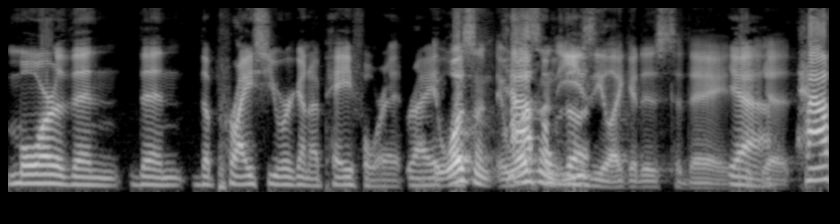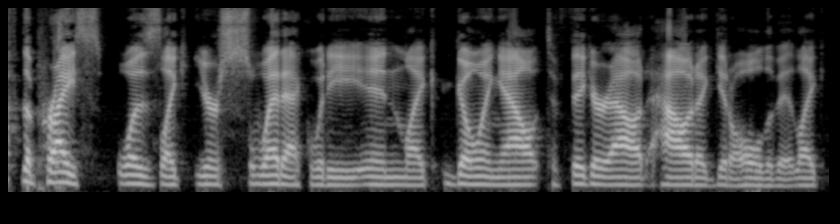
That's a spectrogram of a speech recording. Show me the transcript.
more than than the price you were going to pay for it right? It wasn't it wasn't the, easy like it is today yeah to half the price was like your sweat equity in like going out to figure out how to get a hold of it. Like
